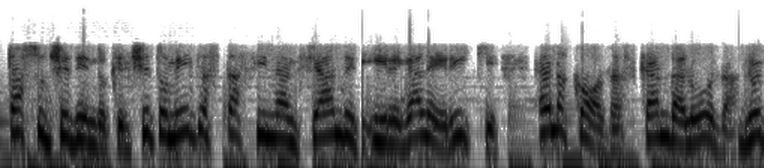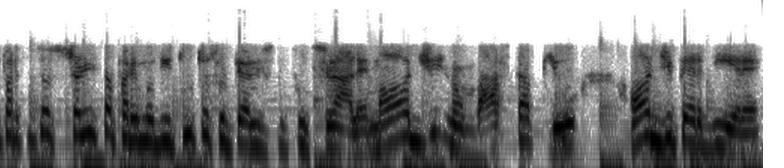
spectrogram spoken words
sta succedendo che il ceto medio sta finanziando i regali ai ricchi. È una cosa scandalosa. Noi Partito Socialista faremo di tutto sul piano istituzionale, ma oggi non basta più. Oggi per dire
